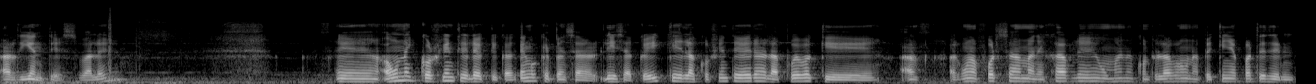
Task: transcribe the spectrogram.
Ardientes, ¿vale? Eh, aún hay corriente eléctrica. Tengo que pensar. Lisa, creí que la corriente era la prueba que alguna fuerza manejable humana controlaba una pequeña parte del,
